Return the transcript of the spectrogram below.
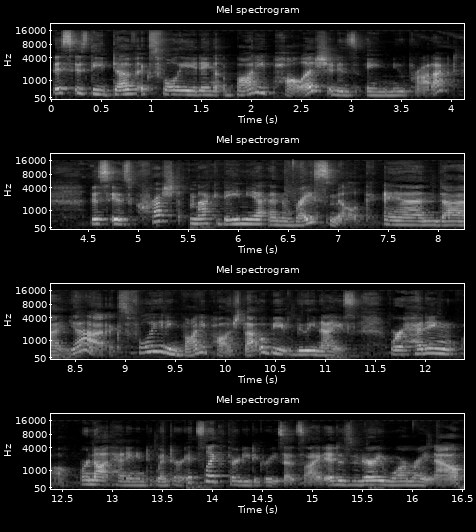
This is the Dove Exfoliating Body Polish. It is a new product. This is crushed macadamia and rice milk. And uh, yeah, exfoliating body polish, that would be really nice. We're heading, well, we're not heading into winter. It's like 30 degrees outside. It is very warm right now.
